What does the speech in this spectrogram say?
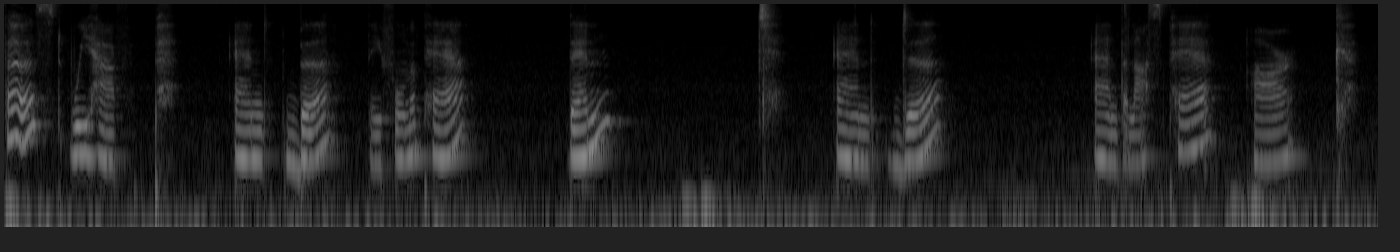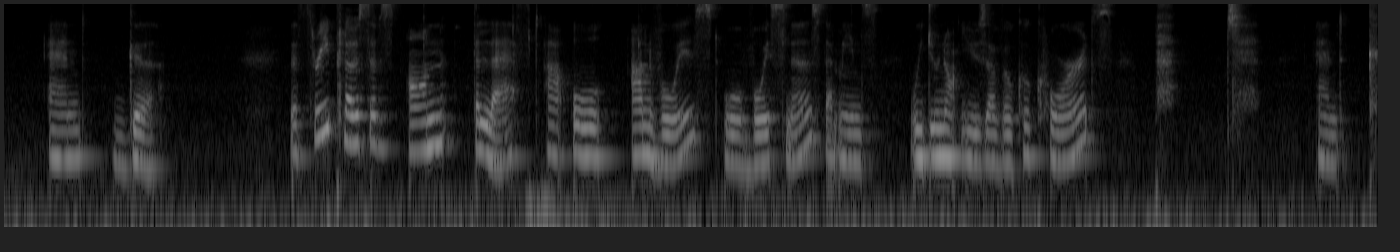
First, we have p and b, they form a pair. Then t and d, and the last pair are k and g. The three plosives on the left are all unvoiced or voiceless. That means we do not use our vocal cords P, t, and k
